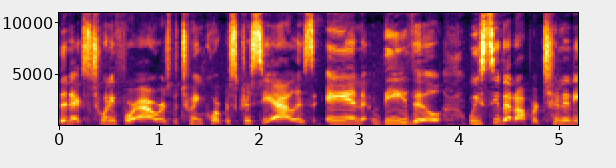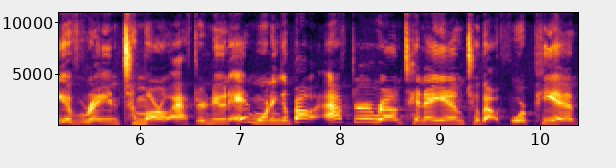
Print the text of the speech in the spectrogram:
the next 24 hours between Corpus Christi, Alice, and Beeville, we see that opportunity of rain tomorrow afternoon and morning about after around 10 a.m. to about 4 p.m.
